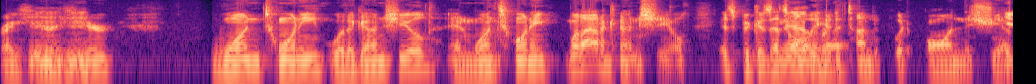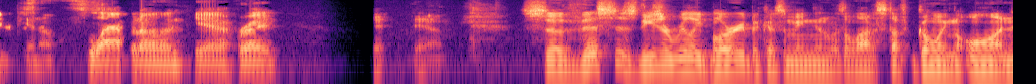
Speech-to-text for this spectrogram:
right here mm-hmm. and here. 120 with a gun shield and 120 without a gun shield. It's because that's yeah, all they right. had the time to put on the ship, you know. Slap it on. Yeah, right. Yeah. yeah. So this is these are really blurry because I mean there was a lot of stuff going on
